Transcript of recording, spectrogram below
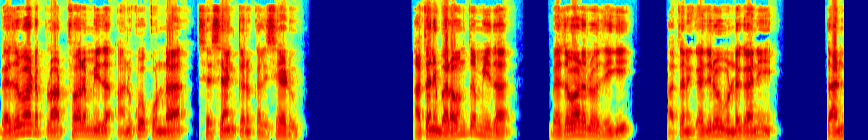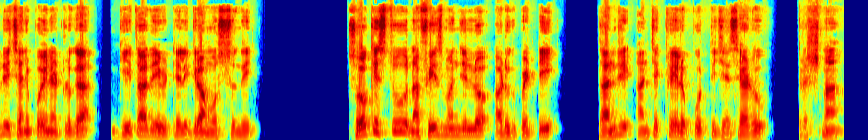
బెజవాడ ప్లాట్ఫారం మీద అనుకోకుండా శశాంకను కలిశాడు. అతని బలవంతం మీద బెజవాడలో దిగి అతని గదిలో ఉండగానే తండ్రి చనిపోయినట్లుగా గీతాదేవి టెలిగ్రామ్ వస్తుంది. శోకిస్తూ నఫీజ్ మంజిల్లో అడుగుపెట్టి తండ్రి అంత్యక్రియలు పూర్తి చేశాడు కృష్ణ.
